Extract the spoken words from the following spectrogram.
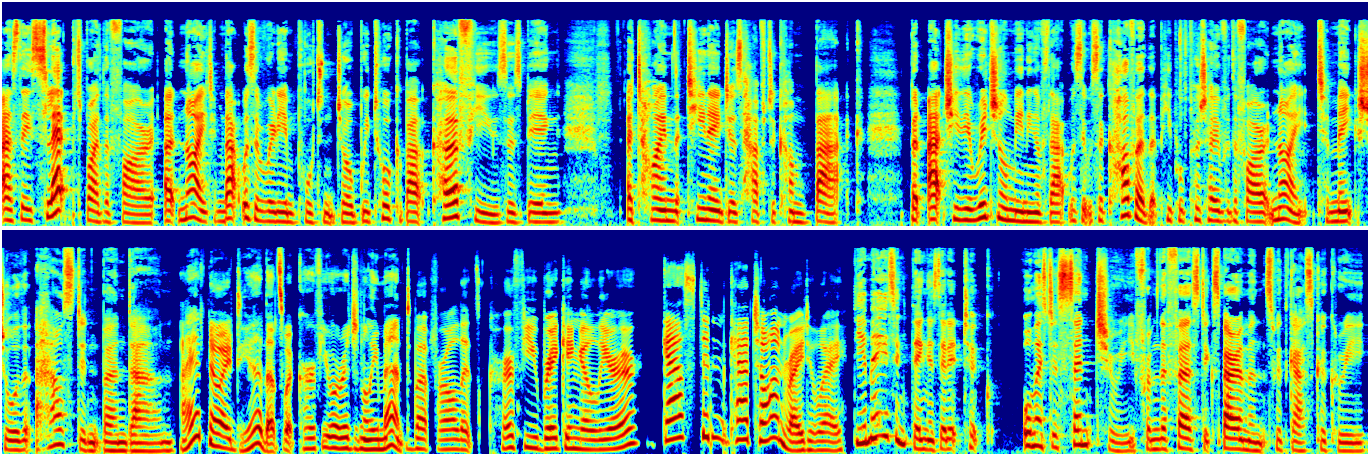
as they slept by the fire at night. And that was a really important job. We talk about curfews as being a time that teenagers have to come back. But actually, the original meaning of that was it was a cover that people put over the fire at night to make sure that the house didn't burn down. I had no idea that's what curfew originally meant. But for all its curfew breaking allure, gas didn't catch on right away. The amazing thing is that it took almost a century from the first experiments with gas cookery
